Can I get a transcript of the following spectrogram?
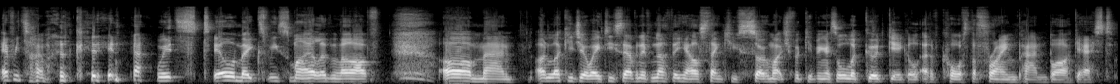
Every time I look at it now, it still makes me smile and laugh. Oh man, Unlucky Joe 87. If nothing else, thank you so much for giving us all a good giggle, and of course the frying pan Barghest.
